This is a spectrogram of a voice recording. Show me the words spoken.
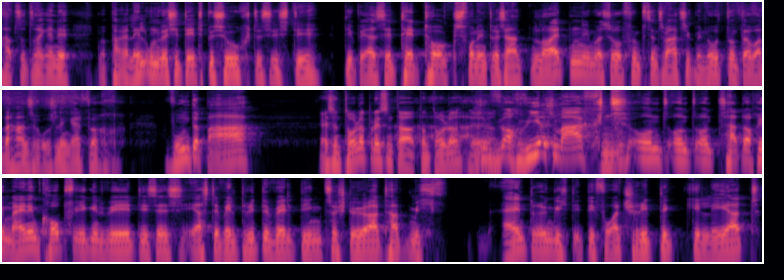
habe sozusagen eine Paralleluniversität besucht. Das ist die diverse TED Talks von interessanten Leuten, immer so 15, 20 Minuten und da war der Hans Rosling einfach wunderbar. Er ist ein toller Präsentator, ein toller. Also ja, ja. auch wie er es macht mhm. und, und, und hat auch in meinem Kopf irgendwie dieses erste Welt, dritte Welt Ding zerstört, hat mich eindrücklich die, die Fortschritte gelehrt.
